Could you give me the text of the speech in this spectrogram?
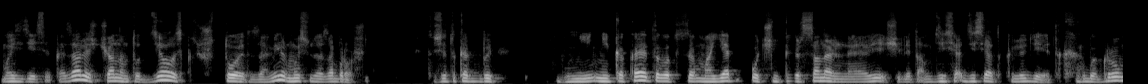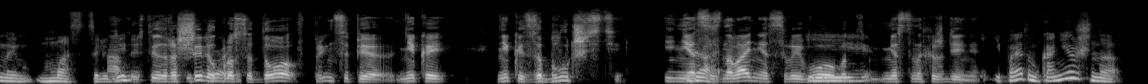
мы здесь оказались, что нам тут делать, что это за мир, мы сюда заброшены. То есть это как бы не, не какая-то вот моя очень персональная вещь или там десят, десятка людей. Это как бы огромная масса людей. А, то есть ты расширил просто до, в принципе, некой, некой заблудшести и неосознавание да. своего и, вот местонахождения. И поэтому, конечно,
